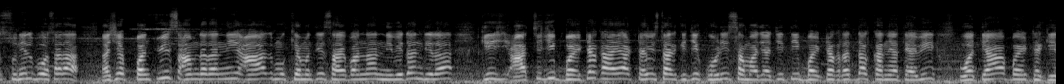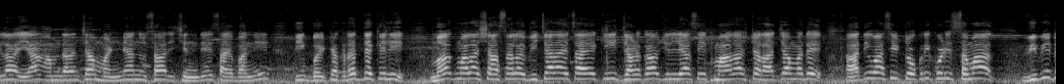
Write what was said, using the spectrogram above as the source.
सुनील बोसारा असे पंचवीस आमदारांनी आज मुख्यमंत्री साहेबांना निवेदन दिलं की आजची जी बैठक आहे अठ्ठावीस तारखेची कोळी समाजाची ती बैठक रद्द करण्यात यावी व त्या बैठकीला या आमदारांच्या म्हणण्यानुसार शिंदे साहेबांनी ती बैठक रद्द केली. मग मला शासनाला विचारायचं आहे की जळगाव जिल्ह्यासहित महाराष्ट्र राज्यामध्ये आदिवासी टोकरी कोळी समाज विविध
